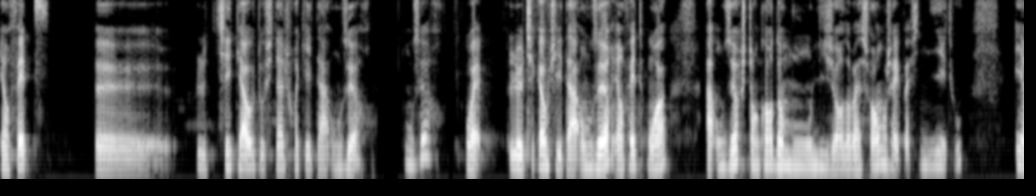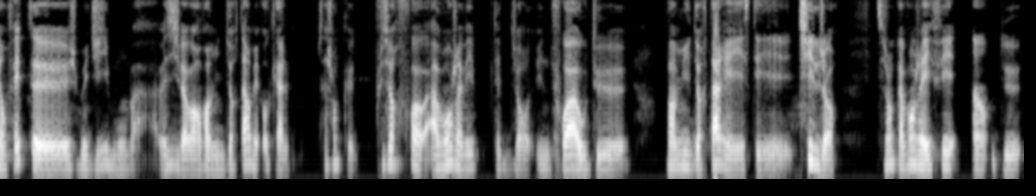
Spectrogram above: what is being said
Et en fait, euh, le check-out au final, je crois qu'il était à 11h. 11h Ouais. le check-out il était à 11h et en fait moi à 11h j'étais encore dans mon lit genre dans ma chambre j'avais pas fini et tout et en fait euh, je me dis bon bah vas-y je vais avoir 20 minutes de retard mais au calme sachant que plusieurs fois avant j'avais peut-être genre une fois ou deux 20 minutes de retard et c'était chill genre sachant qu'avant j'avais fait un deux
